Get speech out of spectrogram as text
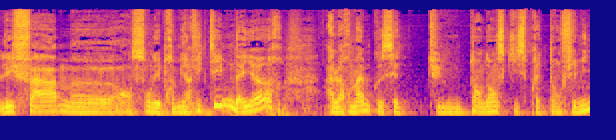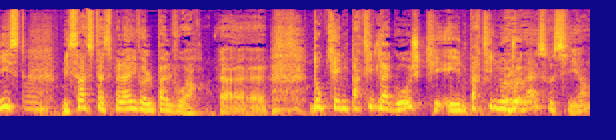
les femmes en sont les premières victimes, d'ailleurs, alors même que c'est une tendance qui se prétend féministe. Mais ça, cet aspect-là, ils veulent pas le voir. Euh, donc il y a une partie de la gauche qui, et une partie de notre jeunesse aussi, hein,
